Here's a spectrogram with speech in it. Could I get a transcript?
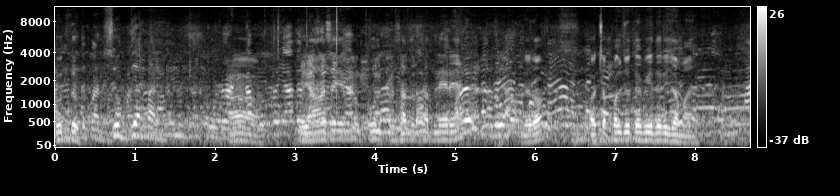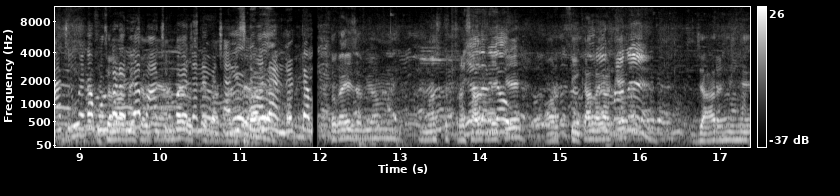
शुद्ध। शुद्ध पानी। हाँ तो यहाँ से हम लोग फूल प्रसाद प्रसाद ले रहे हैं। देखो। और चप्पल जूते भी इधर ही जमा है। पाँच का फूल पाँच चालीस का वाला हंड्रेड का। तो गाइज़ अभी हम मस्त प्रसाद लेके और टीका लगा के जा रहे हैं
